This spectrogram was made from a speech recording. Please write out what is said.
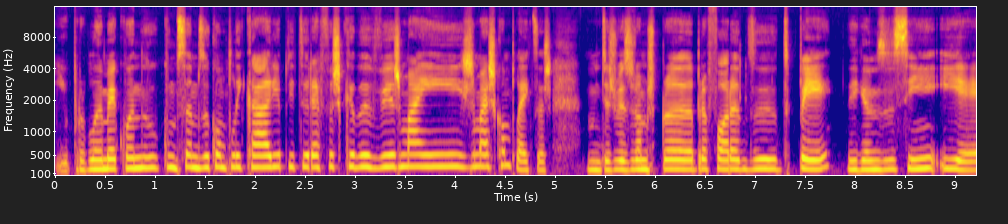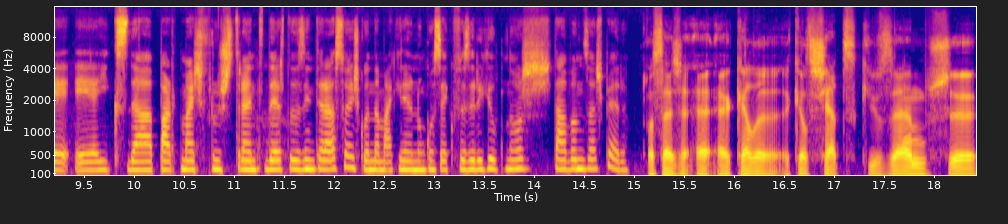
E o problema é quando começamos a complicar e a pedir tarefas cada vez mais, mais complexas. Muitas vezes vamos para, para fora de, de pé, digamos assim, e é, é aí que se dá a parte mais frustrante destas interações, quando a máquina não consegue fazer aquilo que nós estávamos à espera. Ou seja, a, aquela, aquele chat que usamos. Uh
